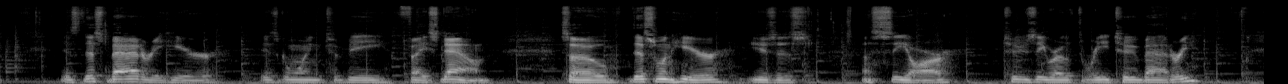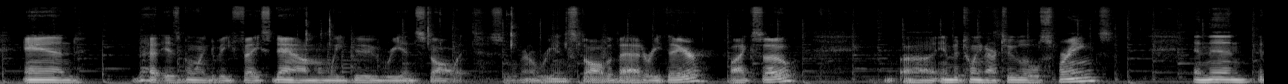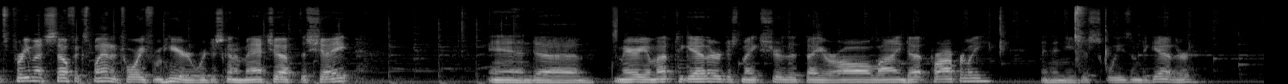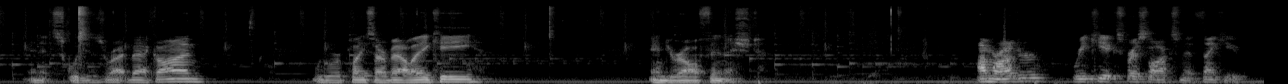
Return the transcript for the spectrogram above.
is this battery here is going to be face down. So this one here uses a CR2032 battery and that is going to be face down when we do reinstall it. So we're going to reinstall the battery there like so uh, in between our two little springs and then it's pretty much self-explanatory from here. We're just going to match up the shape and uh, marry them up together. Just make sure that they are all lined up properly and then you just squeeze them together and it squeezes right back on. We will replace our valet key and you're all finished. I'm Roger, Rekey Xpress Locksmith. Thank you.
